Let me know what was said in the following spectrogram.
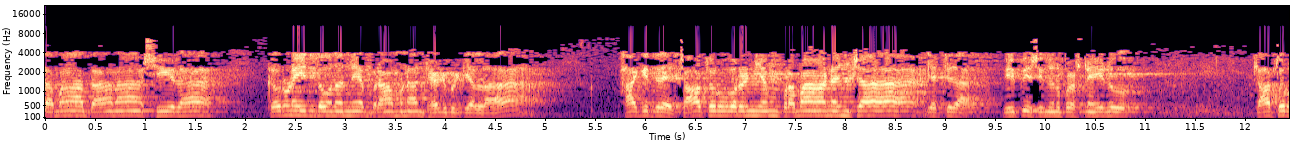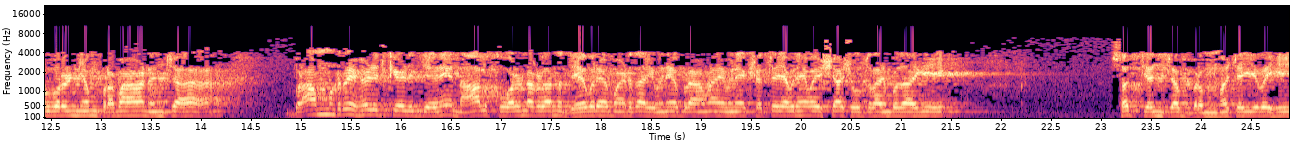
ದಮ, ದಾನ, ಶೀಲ, ಕರುಣೆ ಇದ್ದವನನ್ನೇ ಬ್ರಾಹ್ಮಣ ಅಂತ ಹೇಳಿಬಿಟ್ಟಿಯಲ್ಲ ಹಾಗಿದ್ರೆ ಚಾತುರ್ವರ್ಣ್ಯಂ ಪ್ರಮಾಣಂಚ. ಎತ್ತಿದ. ವಿ ಪಿ ಸಿಂಗನ ಪ್ರಶ್ನೆ ಇದು. ಚಾತುರ್ವರ್ಣ್ಯಂ ಪ್ರಮಾಣಂಚ. ಬ್ರಾಹ್ಮಣರೇ ಹೇಳಿದ್ ಕೇಳಿದ್ದೇನೆ, ನಾಲ್ಕು ವರ್ಣಗಳನ್ನು ದೇವರೇ ಮಾಡಿದ, ಇವನೇ ಬ್ರಾಹ್ಮಣ, ಇವನೇ ಕ್ಷತ್ರಿಯ, ಇವನೇ ವೈಶ್ಯ ಶೂದ್ರ ಎಂಬುದಾಗಿ. ಸತ್ಯಂಚ ಬ್ರಹ್ಮಚೈವಹಿ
